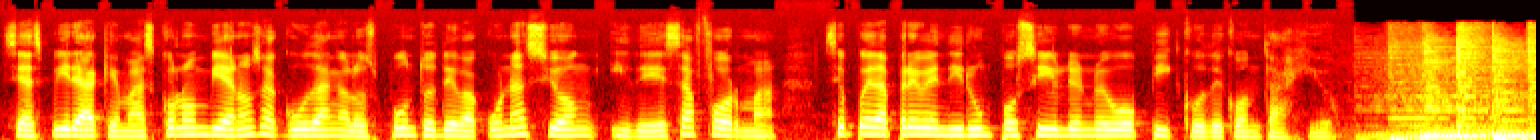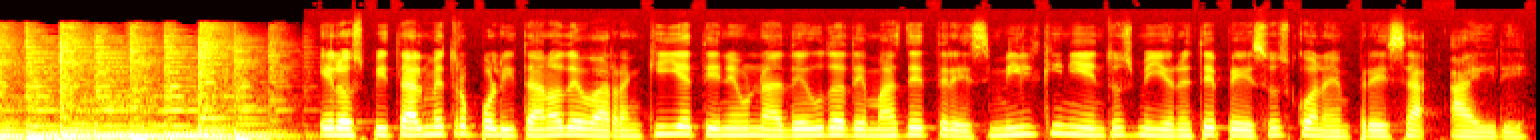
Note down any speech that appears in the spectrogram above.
se aspira a que más colombianos acudan a los puntos de vacunación y de esa forma se pueda prevenir un posible nuevo pico de contagio. El Hospital Metropolitano de Barranquilla tiene una deuda de más de 3.500 millones de pesos con la empresa Aire.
